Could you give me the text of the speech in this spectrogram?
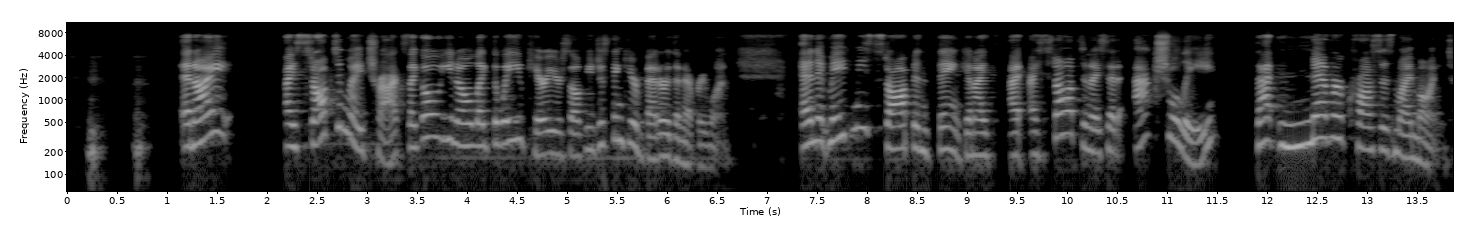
and I, I stopped in my tracks, like, oh, you know, like the way you carry yourself, you just think you're better than everyone. And it made me stop and think. And I, I, I stopped and I said, actually, that never crosses my mind.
